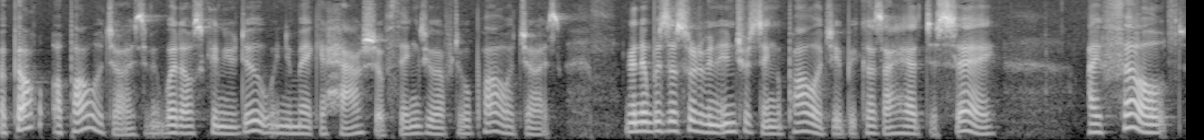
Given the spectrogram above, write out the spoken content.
apologize. I mean, what else can you do when you make a hash of things? You have to apologize. And it was a sort of an interesting apology because I had to say, I felt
